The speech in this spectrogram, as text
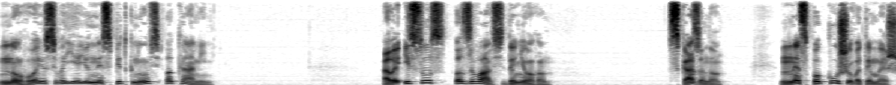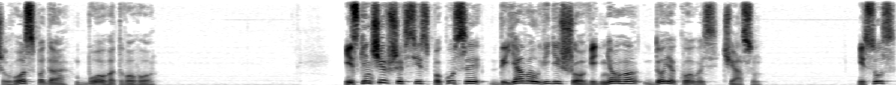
ногою своєю не спіткнувся о камінь. Але Ісус озвався до нього. Сказано не спокушуватимеш Господа Бога Твого. І, скінчивши всі спокуси, диявол відійшов від нього до якогось часу. Ісус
